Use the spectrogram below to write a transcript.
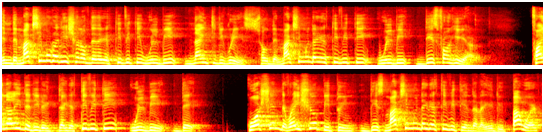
and the maximum radiation of the directivity will be 90 degrees. So the maximum directivity will be this from here. Finally, the directivity will be the quotient, the ratio between this maximum directivity and the radiative power,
